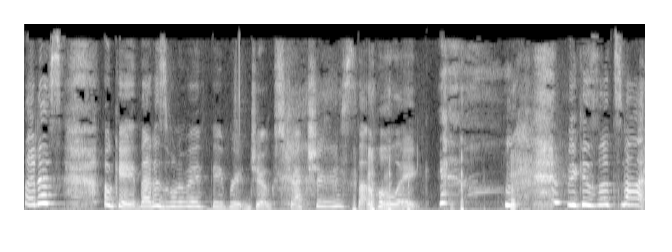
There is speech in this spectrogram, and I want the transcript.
That is okay. That is one of my favorite joke structures. That whole like, because that's not.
